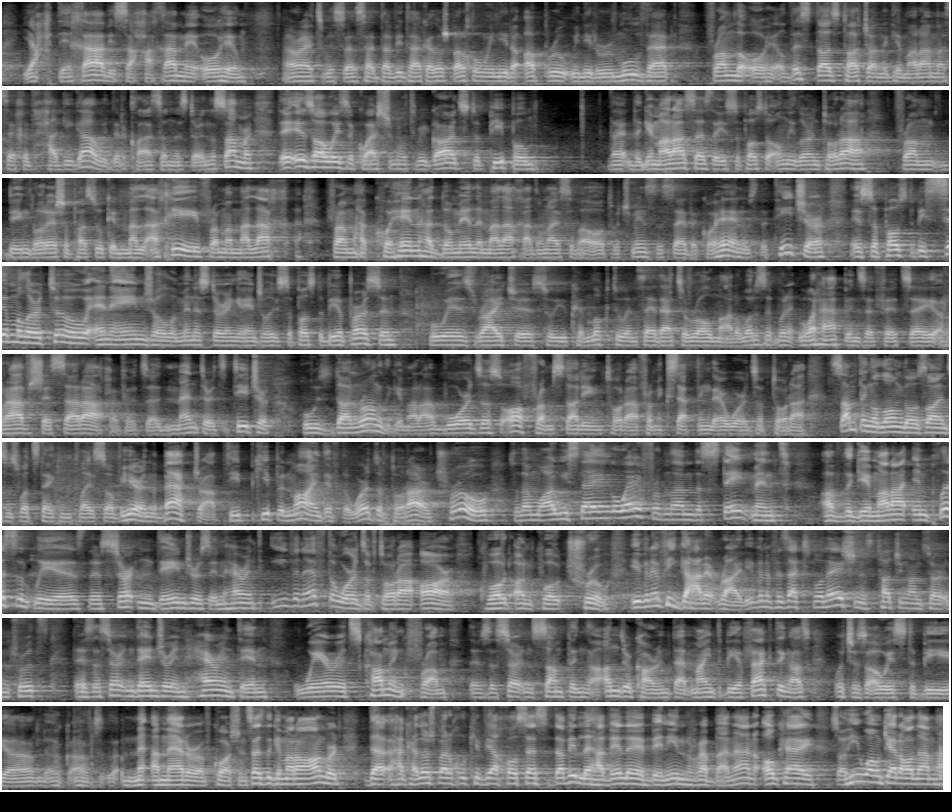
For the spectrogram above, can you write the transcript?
All right, so says David Hakadosh Baruch Hu, we need to uproot, we need to remove that from the ohel. This does touch on the Gemara Masechet Hagiga. We did a class on this during the summer. There is always a question with regards to people the, the Gemara says that you're supposed to only learn Torah from being Doresh a Pasuk in Malachi, from a Malach, from HaKohen HaDomeh Malach Adonai Sevaot, which means to say the Kohen, who's the teacher, is supposed to be similar to an angel, a ministering angel. He's supposed to be a person who is righteous, who you can look to and say that's a role model. What is it? What happens if it's a Rav Shesarach, if it's a mentor, it's a teacher who's done wrong. The Gemara wards us off from studying Torah, from accepting their words of Torah. Something along those lines is what's taking place over here in the backdrop. Keep, keep in mind, if the words of Torah are true, so then why are we staying away from them? The statement of the Gemara implicitly is there's certain dangers inherent, even if the words of Torah are quote unquote true. Even if he got it right, even if his explanation is touching on certain truths, there's a certain danger inherent in where it's coming from. There's a certain something undercurrent that might be affecting us, which is always to be uh, a, a, matter of caution. Says the Gemara onward, the Hakadosh Baruch Hu says, David lehavele benin rabbanan. Okay, so he won't get all them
